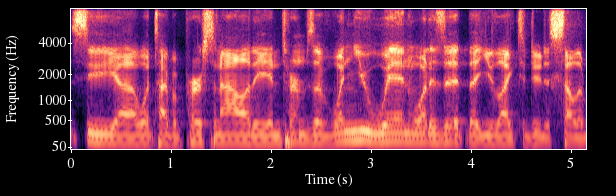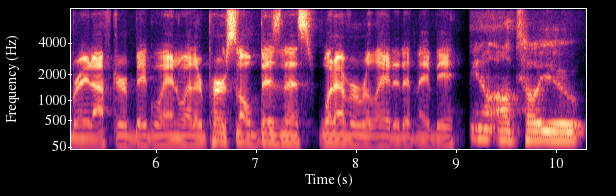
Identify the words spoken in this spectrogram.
see uh, what type of personality in terms of when you win. What is it that you like to do to celebrate after a big win, whether personal, business, whatever related it may be? You know, I'll tell you,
